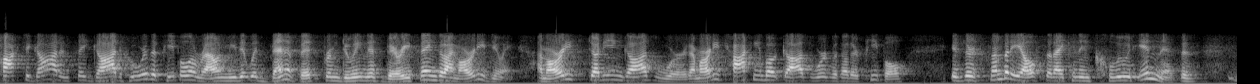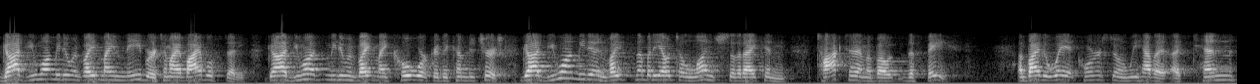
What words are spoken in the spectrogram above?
talk to God and say, God, who are the people around me that would benefit from doing this very thing that I'm already doing? I'm already studying God's Word. I'm already talking about God's Word with other people. Is there somebody else that I can include in this? Is, God, do you want me to invite my neighbor to my Bible study? God, do you want me to invite my coworker to come to church? God, do you want me to invite somebody out to lunch so that I can talk to them about the faith? And by the way, at Cornerstone, we have a, a 10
